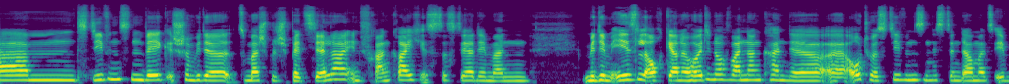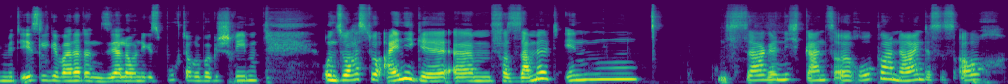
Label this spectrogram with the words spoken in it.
Ähm, Stevenson-Weg ist schon wieder zum Beispiel spezieller. In Frankreich ist es der, den man mit dem Esel auch gerne heute noch wandern kann. Der äh, Autor Stevenson ist denn damals eben mit Esel gewandert, ein sehr launiges Buch darüber geschrieben. Und so hast du einige ähm, versammelt in, ich sage nicht ganz Europa, nein, das ist auch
